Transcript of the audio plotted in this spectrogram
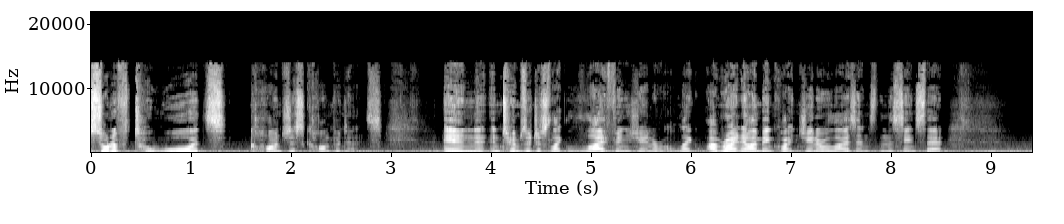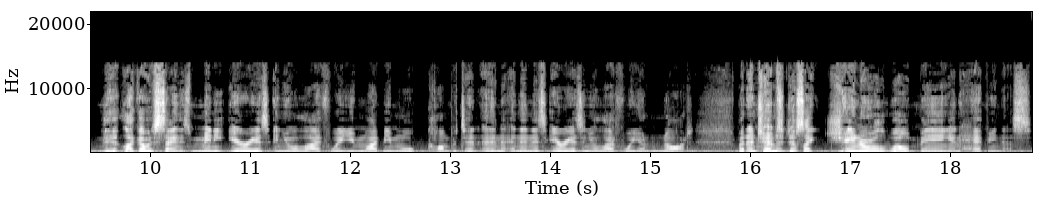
sort of towards conscious competence in in terms of just like life in general. Like right now i'm being quite generalized in, in the sense that the, like i was saying there's many areas in your life where you might be more competent in and then there's areas in your life where you're not. But in terms of just like general well-being and happiness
